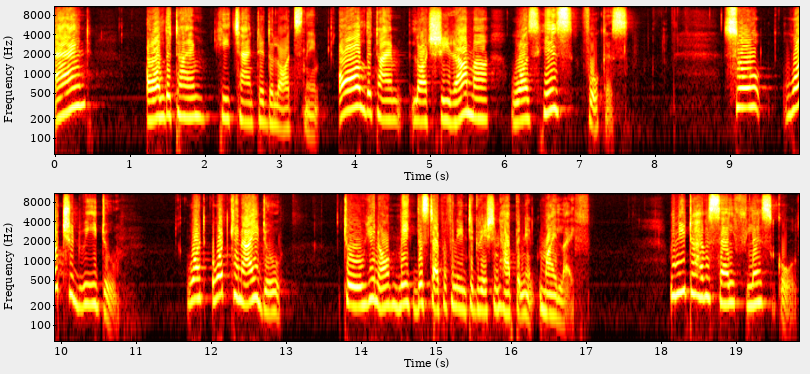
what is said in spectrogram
And all the time he chanted the Lord's name. All the time, Lord Sri Rama was his focus. So, what should we do? What, what can I do to, you know, make this type of an integration happen in my life? We need to have a selfless goal.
